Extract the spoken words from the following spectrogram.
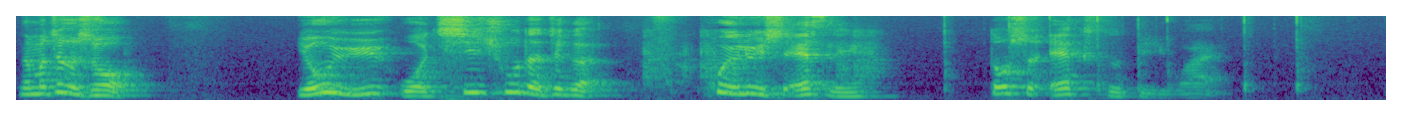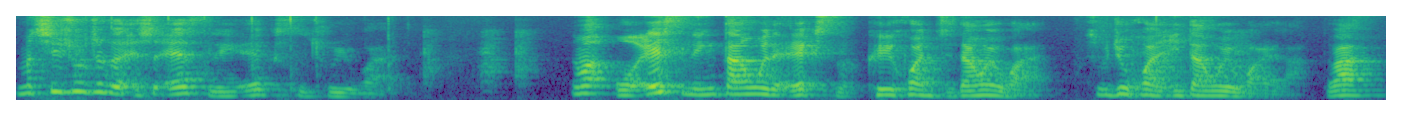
那么这个时候，由于我期初的这个汇率是 S 零，都是 X 比 Y，那么期初这个是 S 零 X 除以 Y，那么我 S 零单位的 X 可以换几单位 Y？是不是就换一单位 Y 了？对吧？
